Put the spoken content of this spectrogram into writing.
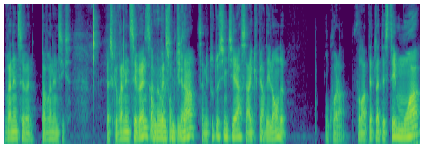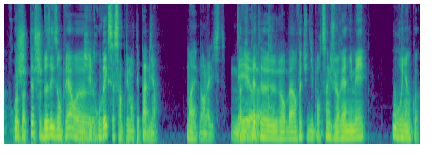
Vrennen 7, pas Vrennen 6. Parce que 7, Ça quand vous faites son plus cimetière. 1, ça met tout au cimetière, ça récupère des landes. Donc voilà, faudra peut-être la tester. Moi, Pourquoi pas Peut-être deux exemplaires. euh, j'ai trouvé que ça s'implémentait pas bien Ouais. dans la liste. Mais peut-être, euh, euh, genre, bah, en fait, tu dis pour 5, je veux réanimer ou rien, quoi.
